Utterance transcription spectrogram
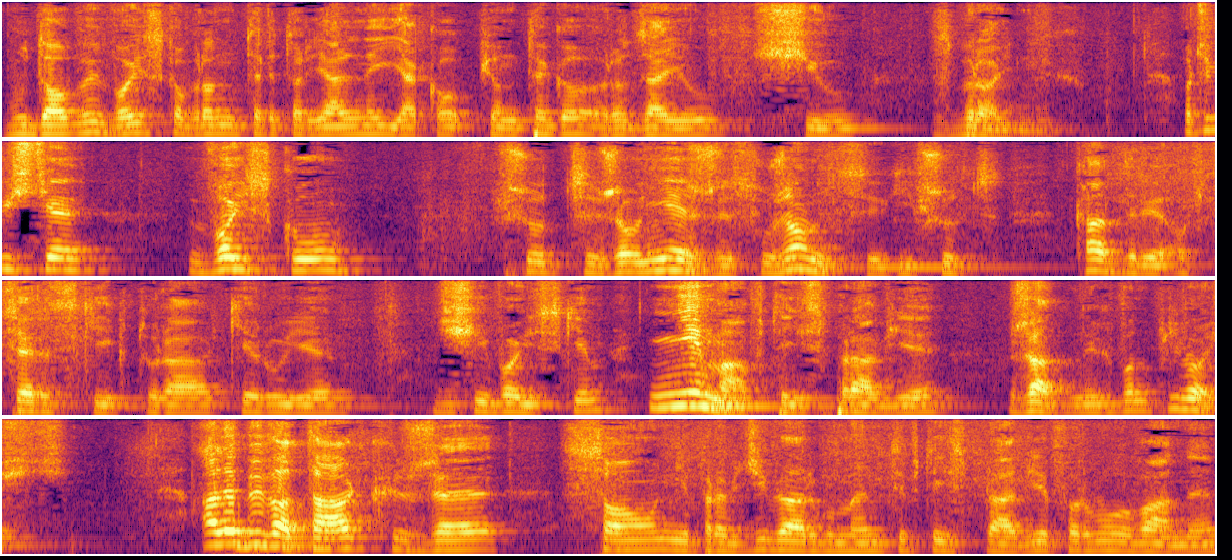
budowy Wojsk Obrony Terytorialnej jako piątego rodzaju sił zbrojnych. Oczywiście w wojsku wśród żołnierzy służących i wśród kadry oficerskiej, która kieruje dzisiaj wojskiem, nie ma w tej sprawie żadnych wątpliwości. Ale bywa tak, że są nieprawdziwe argumenty w tej sprawie formułowane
